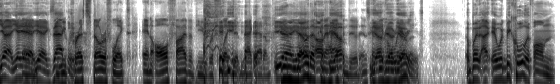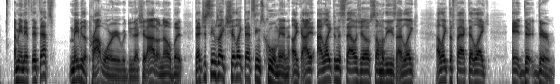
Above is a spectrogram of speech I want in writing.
Yeah, yeah, yeah, And yeah, exactly. You press spell reflect, and all five of you reflect it back at him. Yeah, you yeah. know that's Uh, gonna yep. happen, dude, and it's gonna Yep, be yep, yep. hilarious. But I, it would be cool if um I mean if if that's maybe the Prot warrior would do that shit. I don't know, but that just seems like shit like that seems cool, man. Like I I like the nostalgia of some of these. I like I like the fact that like it they're, they're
